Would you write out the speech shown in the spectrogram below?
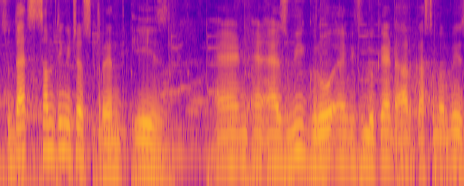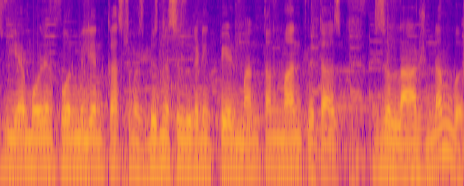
So that's something which our strength is. And, and as we grow if you look at our customer base we have more than 4 million customers. Businesses are getting paid month on month with us. Which is a large number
